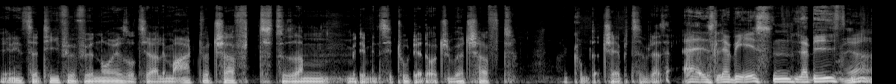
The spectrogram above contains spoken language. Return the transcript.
der Initiative für neue soziale Marktwirtschaft, zusammen mit dem Institut der deutschen Wirtschaft dann kommt der Chapitz wieder als Lobbyisten. Lobbyisten. Ja,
